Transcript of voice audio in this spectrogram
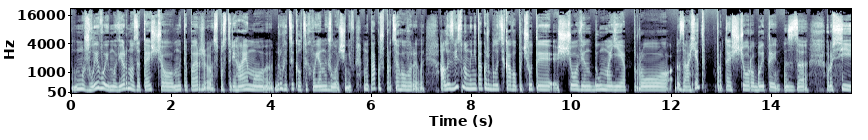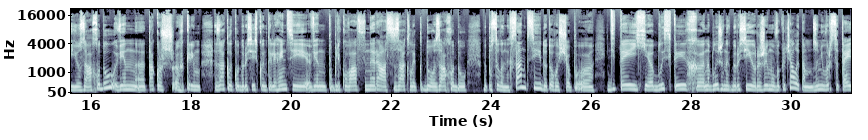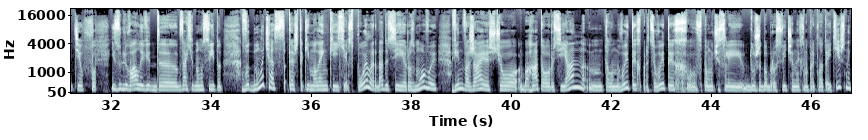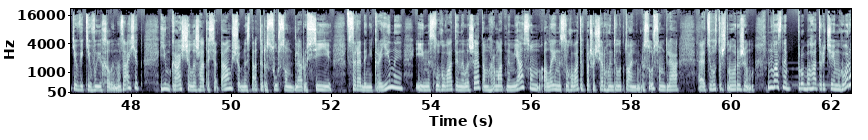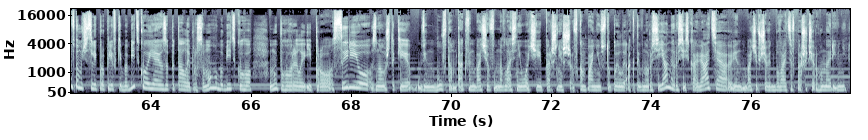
Можливо, ймовірно, за те, що ми тепер спостерігаємо другий цикл цих воєнних злочинів. Ми також про це говорили. Але звісно, мені також було цікаво почути, що він думає про захід про те, що робити з Росією Заходу. Він е, також, е, крім заклику до російської інтелігенції, він публікував не раз заклик до заходу до посилених санкцій, до того, щоб е, дітей близьких, наближених до Росії режиму виключали там з університетів, ізолювали від західного світу. Водночас, теж такий маленький спойлер да, до цієї розмови. Він вважає, що багато росіян талановитих працьовитих, в тому числі дуже добре освічених, наприклад, айтішників, які виїхали на захід. Їм краще лежатися там, щоб не стати ресурсом для Росії всередині країни і не слугувати не лише там гарматним м'ясом, але й не слугувати в першу чергу інтелектуальним ресурсом для е, цього страшного режиму. Ну, власне, про багато речей ми говоримо, в тому числі і про плівки Бабіцького. Я його запитала, і про самого Бабіцького. Ми поговорили і про Сирію. Знову ж таки, він був там. Так він бачив на власні очі, перш ніж в кампанію вступили активно росіяни, російська авіація. Він бачив, що відбувається в першу чергу на рівні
